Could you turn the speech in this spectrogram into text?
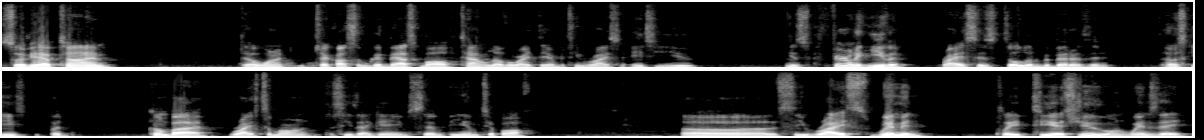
So if you have time, they'll want to check out some good basketball talent level right there between Rice and HCU. It's fairly even. Rice is still a little bit better than Huskies, but come by Rice tomorrow to see that game, 7 p.m. tip off. Uh, let's see, Rice women play TSU on Wednesday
